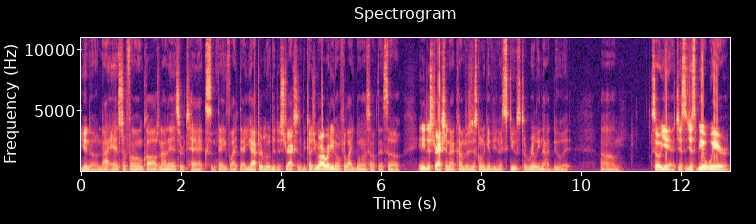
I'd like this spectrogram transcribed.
you know, not answer phone calls, not answer texts and things like that. You have to remove the distractions because you already don't feel like doing something. So any distraction that comes is just going to give you an excuse to really not do it. Um, so yeah, just just be aware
